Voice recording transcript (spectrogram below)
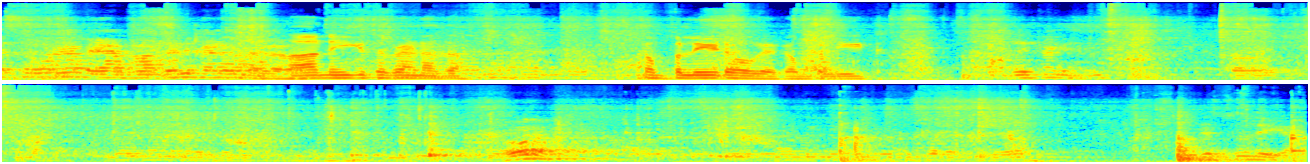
ਹੋ ਗਿਆ ਬਿਆ ਫਾਦੇ ਨਹੀਂ ਪੈਣਾ ਹੁੰਦਾ ਹਾਂ ਨਹੀਂ ਕਿੱਥੇ ਪੈਣਾ ਦਾ ਕੰਪਲੀਟ ਹੋ ਗਿਆ ਕੰਪਲੀਟ ਦੇਖਾਂਗੇ ਹੋਰ ਜੱਸੂ ਦੇ ਗਿਆ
